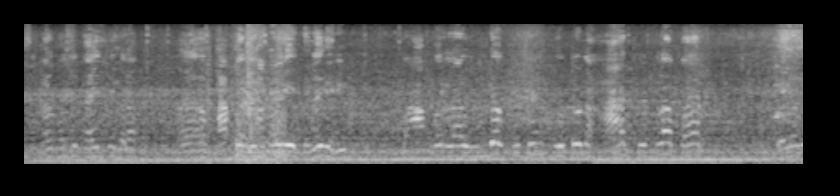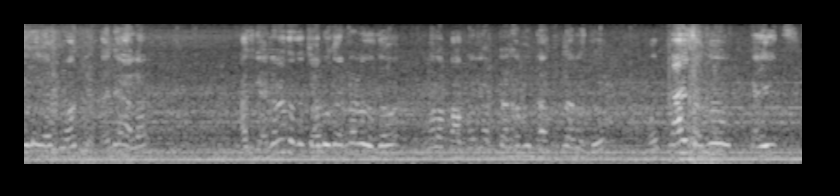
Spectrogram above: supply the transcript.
सकाळपासून काहीच नाही केला. अं, लाटायला येतं घरी. पापडला उंड कुठून कुठून हात कुठला पार त्याच्यामुळे ब्लॉग घेता नाही आला. आज घेणारच होतो चालू करणारच होतो. मला पापर लाटताना पण दाखवणार होतो. मग काय सांगू? काहीच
